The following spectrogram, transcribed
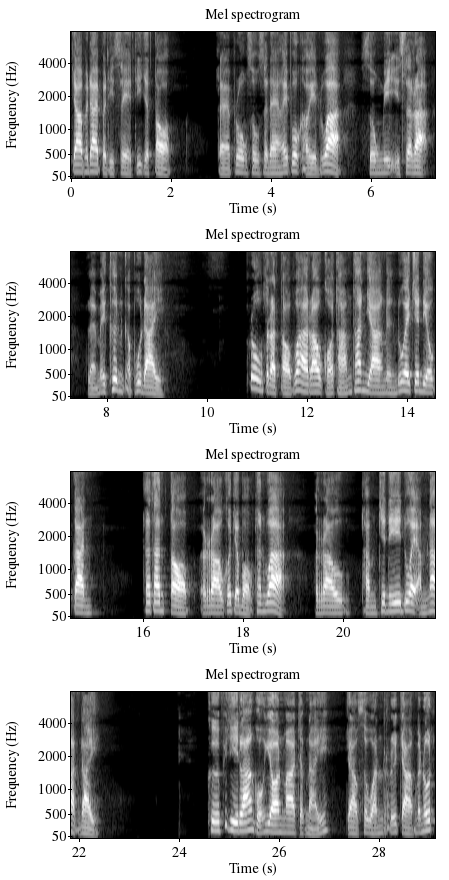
เจ้าไม่ได้ปฏิเสธที่จะตอบ แต่พระองค์ทรงแสดงให้พวกเขาเห็นว่า ทรงมีอิสระและไม่ขึ้นกับผู้ใด พระองค์ตรัสตอบว่าเราขอถามท่านอย่างหนึ่งด้วยเช่นเดียวกัน ถ้าท่านตอบเราก็จะบอกท่านว่า เราทำเช่นนี้ด้วยอำนาจใด คือพิธีล้างของยอนมาจากไหน จากสวรรค์หรือจากมนุษย์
